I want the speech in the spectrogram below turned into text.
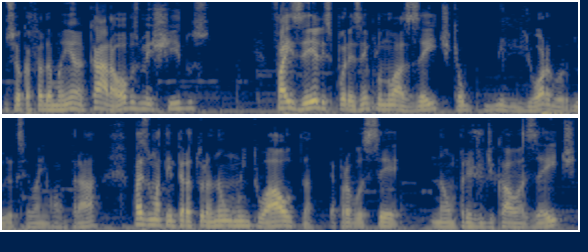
no seu café da manhã, cara, ovos mexidos, faz eles, por exemplo, no azeite, que é a melhor gordura que você vai encontrar. Faz uma temperatura não muito alta, que é para você não prejudicar o azeite.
